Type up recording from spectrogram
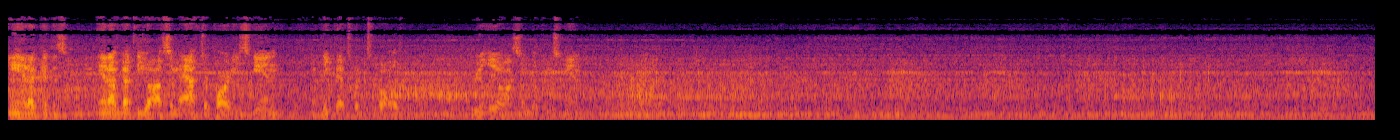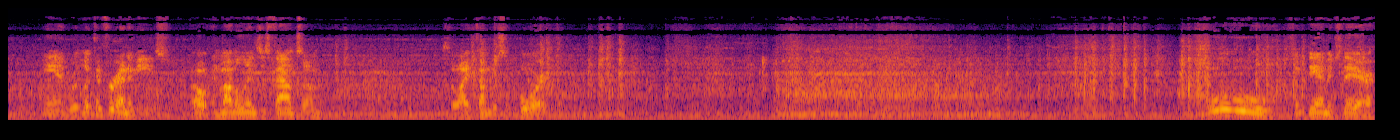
And I've got this, and I've got the awesome after party skin. I think that's what it's called. Really awesome looking skin. And we're looking for enemies. Oh, and Mama Linds has found some. So I come to support. Ooh, some damage there.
